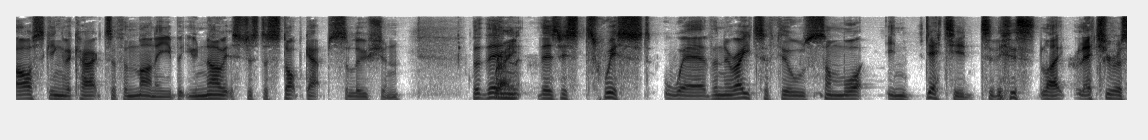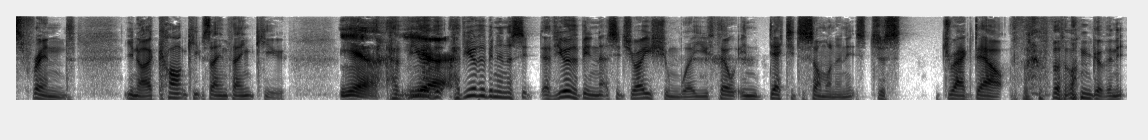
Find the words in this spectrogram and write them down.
asking the character for money, but you know it's just a stopgap solution. But then right. there's this twist where the narrator feels somewhat indebted to this like lecherous friend. You know, I can't keep saying thank you. Yeah. Have you yeah. ever have you ever been in a have you ever been in that situation where you felt indebted to someone and it's just dragged out for, for longer than it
